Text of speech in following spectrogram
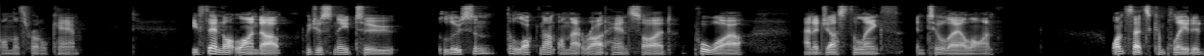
on the throttle cam. If they're not lined up, we just need to loosen the lock nut on that right hand side pull wire and adjust the length until they align. Once that's completed,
